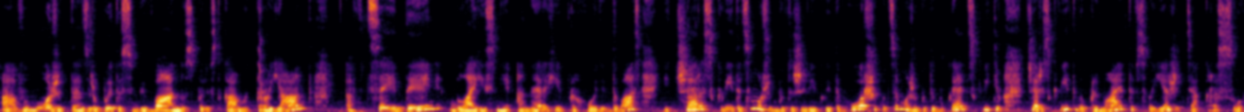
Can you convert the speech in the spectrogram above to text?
а, ви можете зробити собі ванну з пелюстками троянд. А в цей день благісні енергії приходять до вас і через квіти. Це можуть бути живі квіти в горшику, це може бути букет з квітів. Через квіти ви приймаєте в своє життя красу.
